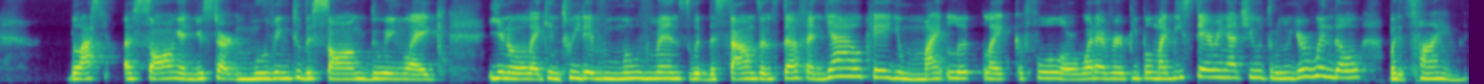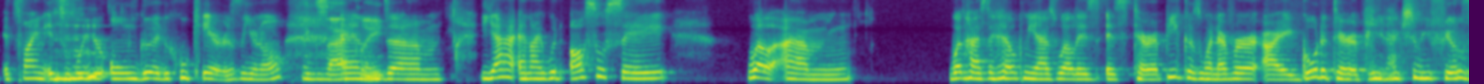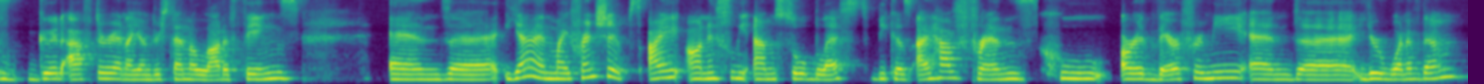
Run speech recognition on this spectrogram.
blast a song and you start moving to the song doing like you know, like intuitive movements with the sounds and stuff. And yeah, okay, you might look like a fool or whatever. People might be staring at you through your window, but it's fine. It's fine. It's for your own good. Who cares, you know? Exactly. And um, yeah, and I would also say, well, um, what has helped me as well is is therapy because whenever I go to therapy, it actually feels good after, and I understand a lot of things. And uh, yeah, and my friendships, I honestly am so blessed because I have friends who are there for me, and uh, you're one of them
